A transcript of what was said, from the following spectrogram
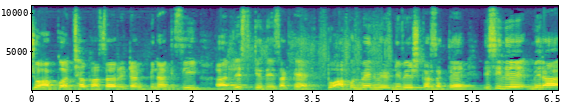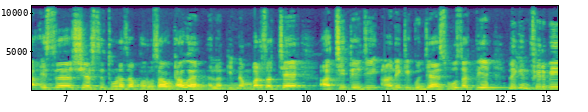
जो आपको अच्छा खासा रिटर्न बिना किसी रिस्क के दे सकते हैं। तो आप उनमें निवेश कर सकते हैं। इसीलिए मेरा इस शेयर से थोड़ा सा भरोसा उठा हुआ है। हालाँकि नंबर्स अच्छे हैं अच्छी तेज़ी आने की गुंजाइश हो सकती है, लेकिन फिर भी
